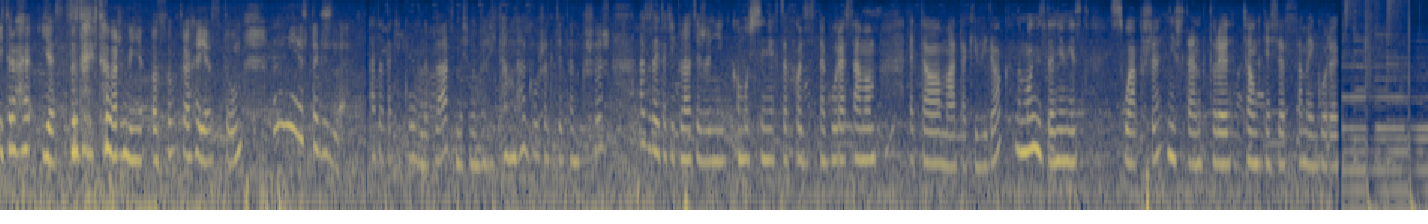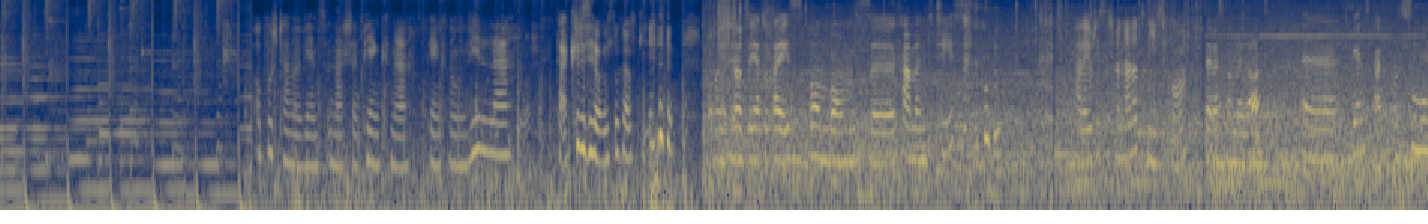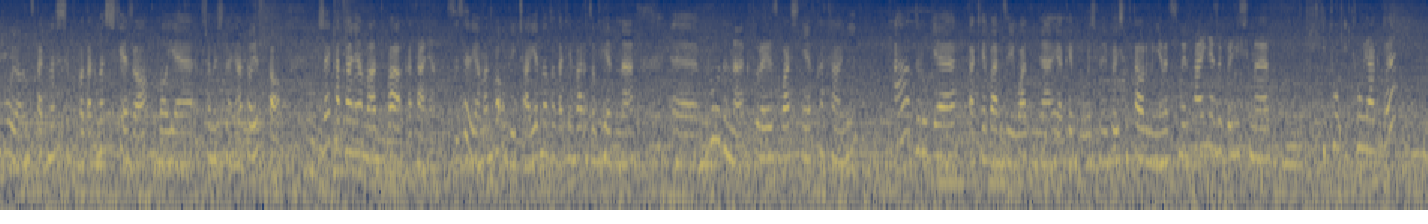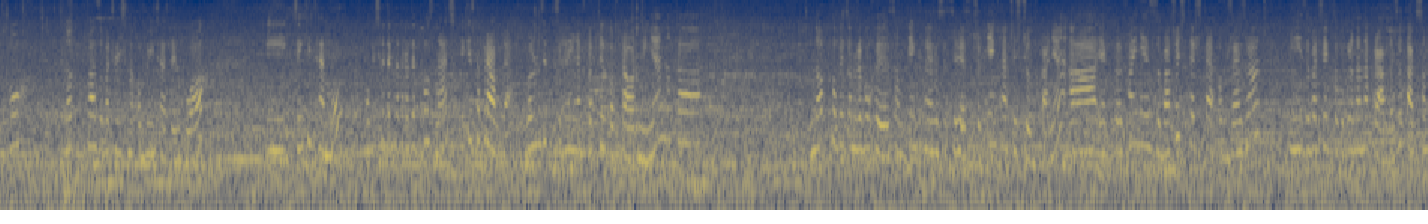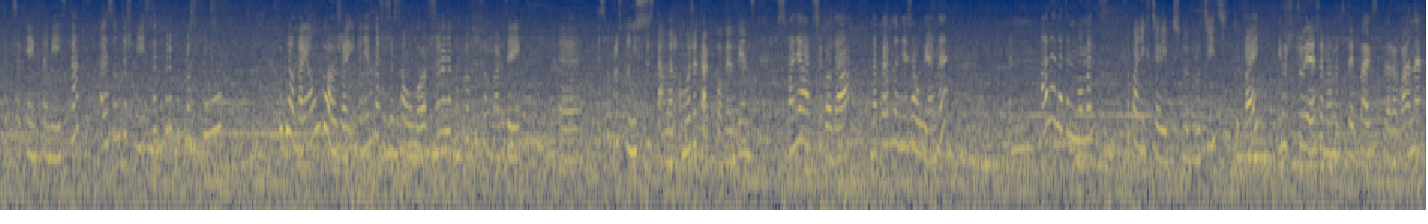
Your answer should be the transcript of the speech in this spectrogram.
I trochę jest tutaj w Taorminie osób, trochę jest tłum, ale nie jest tak źle. A to taki główny plac, myśmy byli tam na górze, gdzie ten krzyż, a tutaj taki plac, jeżeli komuś się nie chce wchodzić na górę samą, to ma taki widok. No moim zdaniem jest słabszy niż ten, który ciągnie się z samej góry. Opuszczamy więc nasze piękne, piękną willę. Tak, wzięłam słuchawki. Moi drodzy, ja tutaj z bombą z ham and cheese. Ale już jesteśmy na lotnisku. Teraz mamy lot. E, więc tak, podsumowując, tak na szybko, tak na świeżo moje przemyślenia, to jest to, że Katania ma dwa Katania. Sycylia ma dwa oblicza. Jedno to takie bardzo biedne, e, brudne, które jest właśnie w Katanii, a drugie takie bardziej ładne, jakie byliśmy, byliśmy w Taorminie. Więc sumie fajnie, że byliśmy i tu, i tu jakby. Dwóch, no dwa zobaczyliśmy oblicza tych Włoch. I dzięki temu mogliśmy tak naprawdę poznać, jak jest naprawdę. Bo ludzie, którzy byli na przykład tylko w Taorminie, no to no, powiedzą, że Włochy są piękne, że Sycylia jest przepiękna, czyściutka, nie? A jakby fajnie jest zobaczyć też te obrzeża i zobaczyć, jak to wygląda naprawdę. Że tak, są te przepiękne miejsca, ale są też miejsca, które po prostu wyglądają gorzej. I to nie znaczy, że są gorsze, ale po prostu są bardziej, e, jest po prostu niższy standard, o może tak powiem. Więc wspaniała przygoda, na pewno nie żałujemy, ale na ten moment chyba nie chcielibyśmy wrócić tutaj. Już czuję, że mamy tutaj poeksplorowane.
